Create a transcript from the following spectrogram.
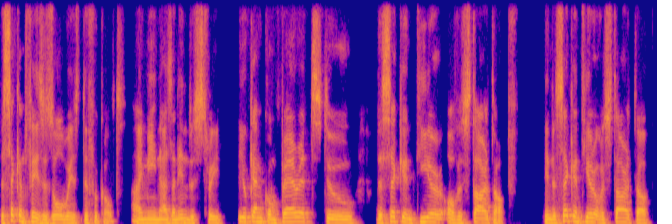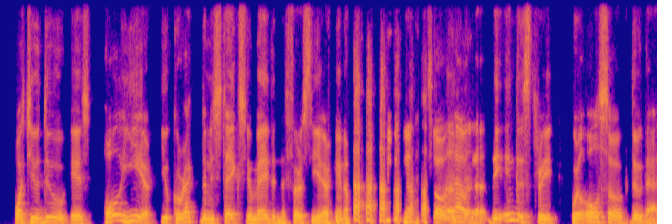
The second phase is always difficult. I mean, as an industry, you can compare it to the second year of a startup. In the second year of a startup, what you do is whole year you correct the mistakes you made in the first year you know so now the, the industry will also do that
